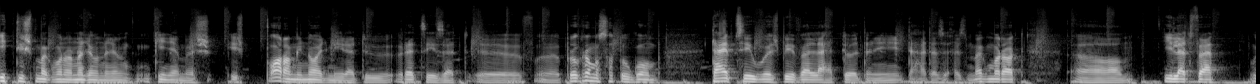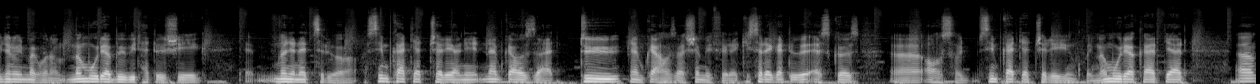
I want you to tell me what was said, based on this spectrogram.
itt is megvan a nagyon-nagyon kényelmes és parami nagyméretű recézett programozható gomb, Type-C USB-vel lehet tölteni, tehát ez, ez megmaradt, uh, illetve ugyanúgy megvan a memória bővíthetőség, nagyon egyszerű a, SIM-kártyát cserélni, nem kell hozzá tű, nem kell hozzá semmiféle kiszeregető eszköz uh, ahhoz, hogy SIM-kártyát cseréljünk, vagy memóriakártyát. Uh,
